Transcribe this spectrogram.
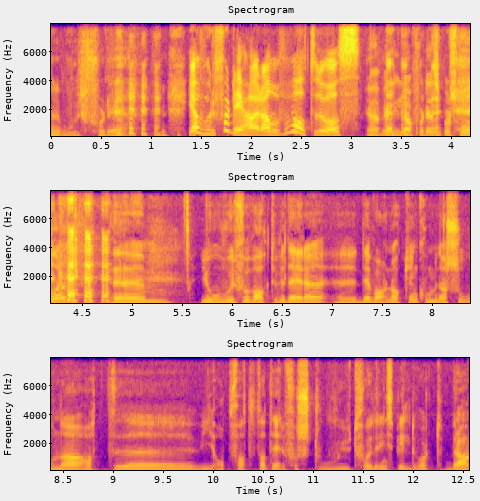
hvorfor det? ja, hvorfor det, Harald? Hvorfor valgte du oss? Jeg er veldig glad for det spørsmålet. Um, jo, hvorfor valgte vi dere? Eh, det var nok en kombinasjon av at uh, vi oppfattet at dere forsto utfordringsbildet vårt bra.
